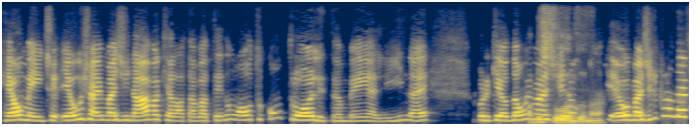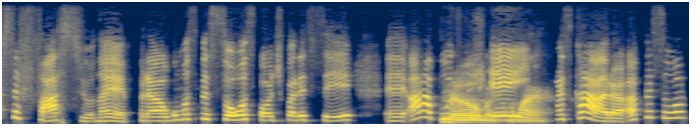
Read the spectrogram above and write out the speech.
realmente eu já imaginava que ela estava tendo um autocontrole também ali, né? Porque eu não Absurdo, imagino. Né? Eu imagino que não deve ser fácil, né? Para algumas pessoas pode parecer. É, ah, por não, mas, não é. mas, cara, a pessoa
